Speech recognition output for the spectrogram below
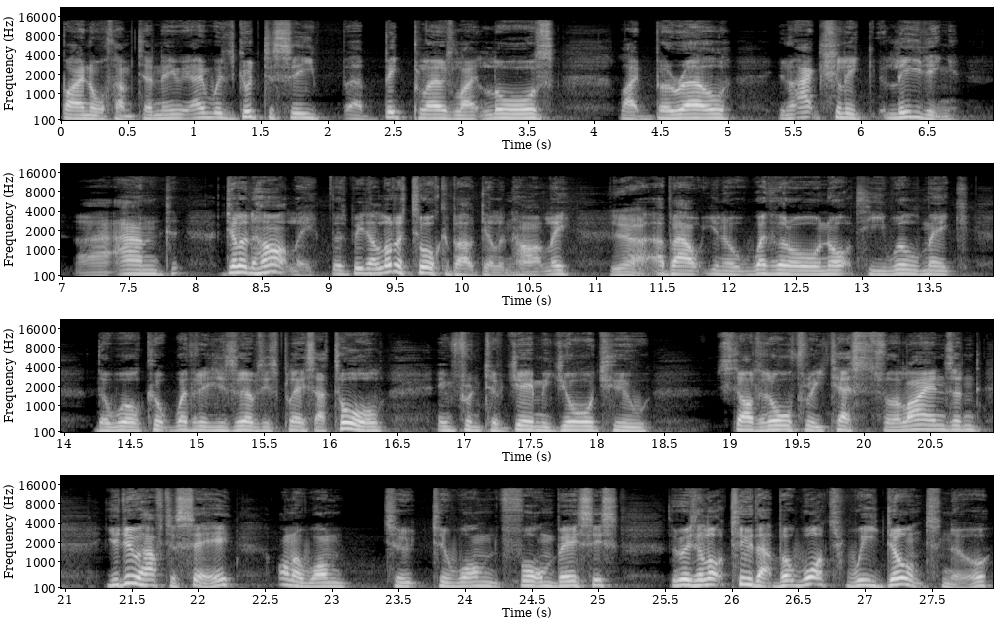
by Northampton. And it was good to see uh, big players like Lawes, like Burrell, you know, actually leading. Uh, and Dylan Hartley. There's been a lot of talk about Dylan Hartley. Yeah. uh, about, you know, whether or not he will make the World Cup, whether he deserves his place at all in front of Jamie George, who started all three tests for the Lions. And you do have to say, on a one to, to one form basis, there is a lot to that. But what we don't know,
